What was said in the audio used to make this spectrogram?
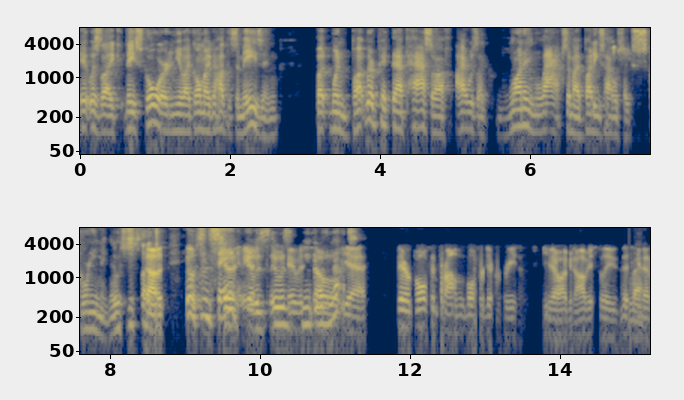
it was like they scored, and you're like, oh my god, that's amazing. But when Butler picked that pass off, I was like running laps in my buddy's house, like screaming. It was just like no, it was insane. It was it was it was, it was, so, nuts. yeah. They were both improbable for different reasons. You know, I mean, obviously this right. down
